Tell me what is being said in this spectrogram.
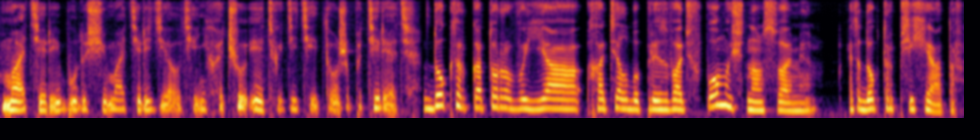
матери и будущей матери делать. Я не хочу этих детей тоже потерять. Доктор, которого я хотела бы призвать в помощь нам с вами, это доктор-психиатр.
